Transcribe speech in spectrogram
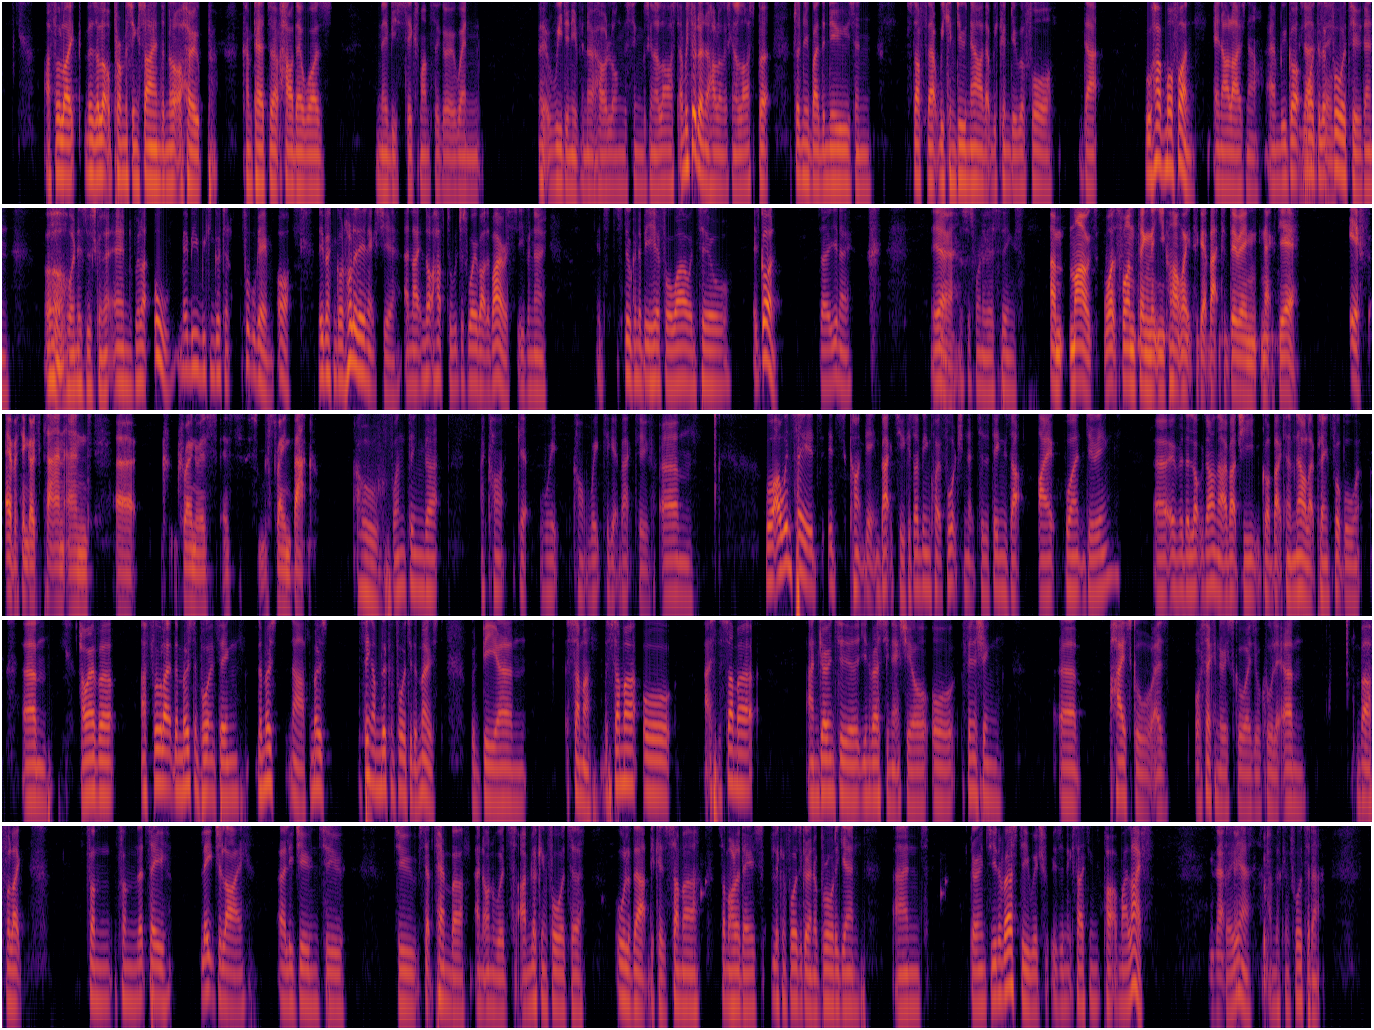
i feel like there's a lot of promising signs and a lot of hope compared to how there was maybe six months ago when uh, we didn't even know how long this thing was going to last. And we still don't know how long it's going to last but judging by the news and stuff that we can do now that we couldn't do before that we'll have more fun in our lives now. And we've got more to look forward to than oh when is this going to end? We're like oh maybe we can go to a football game. Oh maybe i can go on holiday next year and like not have to just worry about the virus even though it's still going to be here for a while until it's gone. So you know yeah, Yeah. it's just one of those things. Um, Miles, what's one thing that you can't wait to get back to doing next year, if everything goes to plan and uh, Corona is is restrained back? Oh, one thing that I can't get wait can't wait to get back to. Um well, I wouldn't say it's it's can't getting back to because I've been quite fortunate to the things that I weren't doing uh, over the lockdown that I've actually got back to them now, like playing football. Um, however, I feel like the most important thing, the most nah, the most the thing I'm looking forward to the most would be um summer. The summer or uh, the summer and going to university next year or, or finishing uh, high school as or secondary school as you'll call it. Um, but for like from from let's say late July, early June to to September and onwards, I'm looking forward to all of that because summer summer holidays. Looking forward to going abroad again and going to university, which is an exciting part of my life. Exactly. So yeah, I'm looking forward to that.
